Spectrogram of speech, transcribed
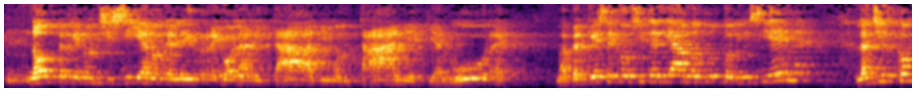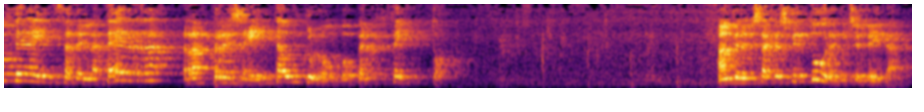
non perché non ci siano delle irregolarità di montagne pianure, ma perché se consideriamo tutto l'insieme, la circonferenza della Terra rappresenta un globo perfetto. Anche nelle Sacre Scritture, dice Beda,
